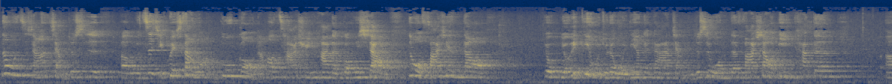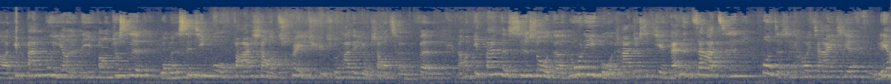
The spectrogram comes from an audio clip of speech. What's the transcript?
那我只想要讲就是，呃，我自己会上网 Google，然后查询它的功效。那我发现到。有有一点，我觉得我一定要跟大家讲的，就是我们的发酵液，它跟呃一般不一样的地方，就是我们是经过发酵萃取出它的有效成分，然后一般的市售的诺丽果，它就是简单的榨汁，或者是它会加一些辅料，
